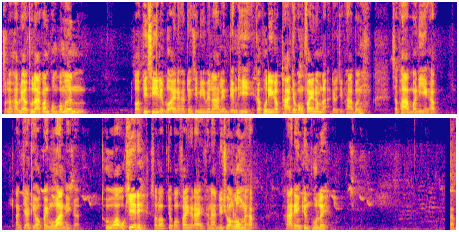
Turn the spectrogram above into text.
หมดแล้วครับแล้วธุระก่อนผมประเมิน รอบที่ซีเรียบร้อยนะครับจังสิมีเวลาเล่นเต็มที่ก็พอดีครับถ่ายจะวังไฟน้ำละเดี๋ยวจิพาเบิงสภาพมาดีครับ หลังจากที่ออกไปเมื่อวานนี่ก็ถือว่าโอเคเด้สำหรับจะวังไฟก็ได้ขนาดอยู่ช่วงลงนะครับขาแดงจุนพูนเลยครับ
